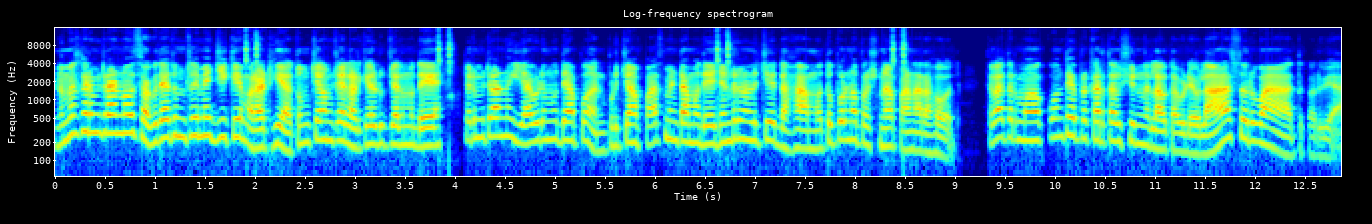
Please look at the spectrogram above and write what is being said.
नमस्कार मित्रांनो स्वागत आहे तुमचं मी जी के मराठी या तुमच्या आमच्या लाडक्या युट्यूब चॅनलमध्ये तर मित्रांनो या व्हिडिओमध्ये आपण पुढच्या पाच मिनिटांमध्ये जनरल नॉलेजचे दहा महत्त्वपूर्ण प्रश्न पाहणार आहोत. चला तर मग कोणत्याही प्रकारचा उशीर न लावता व्हिडिओला सुरुवात करूया.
